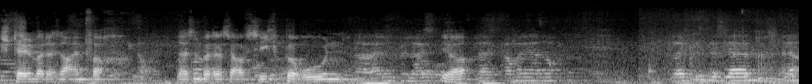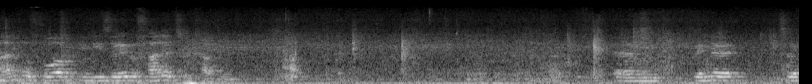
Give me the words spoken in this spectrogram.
Stellen wir das einfach, lassen wir das auf sich beruhen. Nein, vielleicht, ja. vielleicht kann man ja noch, vielleicht ist das ja eine andere Form, in dieselbe Falle zu tappen. Ähm, wenn, du zur,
